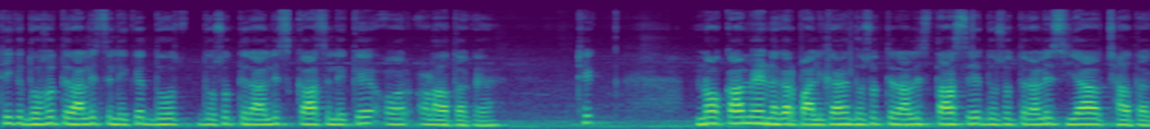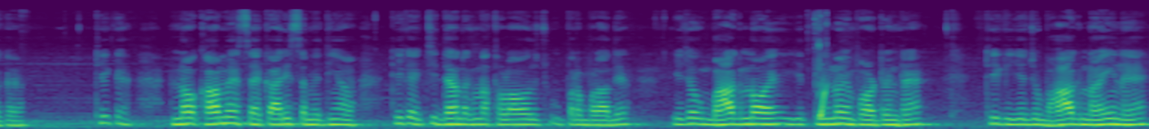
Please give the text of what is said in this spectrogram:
ठीक है, दो सौ लेकर दो दो का से लेकर और अड़ा तक है। ठीक, नौ का में है नगर पालिकाएँ दो ता से दो या छा तक है। ठीक है, नौ खा में सहकारी समितियाँ। ठीक है, एक चीज़ ध्यान रखना, थोड़ा और ऊपर बढ़ा दे। ये जो भाग नौ है, ये तीनों इंपॉर्टेंट हैं। ठीक है, ये जो भाग नाइन है,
